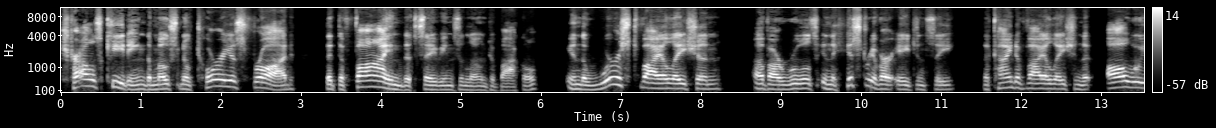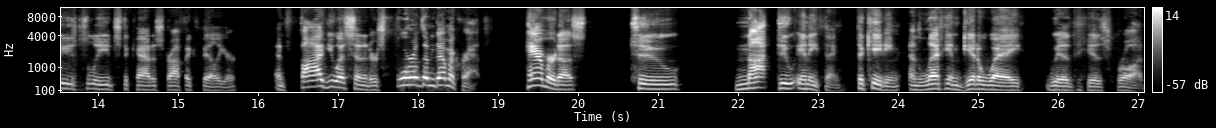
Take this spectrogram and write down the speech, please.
Charles Keating, the most notorious fraud that defined the savings and loan debacle, in the worst violation of our rules in the history of our agency, the kind of violation that always leads to catastrophic failure. And five US senators, four of them Democrats, hammered us to not do anything to Keating and let him get away with his fraud.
